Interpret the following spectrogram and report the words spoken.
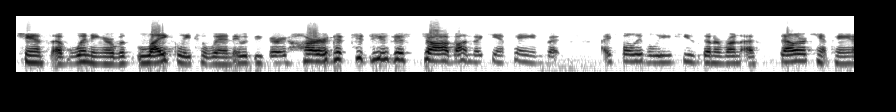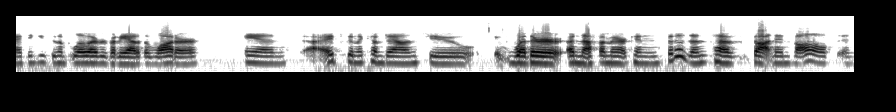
chance of winning or was likely to win, it would be very hard to do this job on the campaign. But I fully believe he's going to run a stellar campaign. I think he's going to blow everybody out of the water. And uh, it's going to come down to whether enough American citizens have gotten involved and,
